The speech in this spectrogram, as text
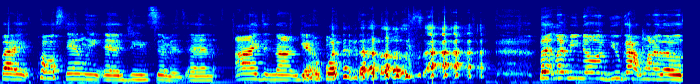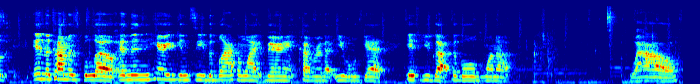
by Paul Stanley and Gene Simmons, and I did not get one of those. but let me know if you got one of those in the comments below. And then here you can see the black and white variant cover that you will get if you got the gold one up. Wow.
